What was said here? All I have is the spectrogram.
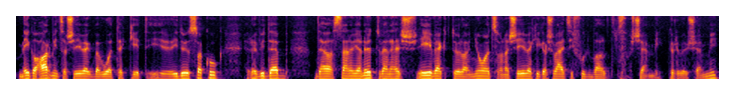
még a 30-as években volt egy-két időszakuk, rövidebb, de aztán olyan 50-es évektől a 80-as évekig a svájci futball semmi, körülbelül semmi.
